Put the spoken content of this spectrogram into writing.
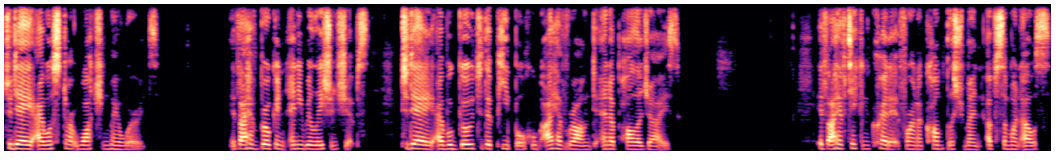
Today I will start watching my words. If I have broken any relationships, today I will go to the people whom I have wronged and apologize. If I have taken credit for an accomplishment of someone else,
